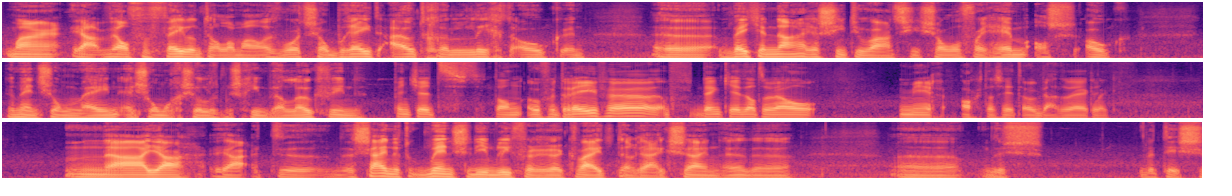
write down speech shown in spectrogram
Maar ja, wel vervelend allemaal. Het wordt zo breed uitgelicht ook. En, uh, een beetje een nare situatie, zowel voor hem als ook de mensen om hem heen. En sommigen zullen het misschien wel leuk vinden. Vind je het dan overdreven? Of denk je dat er wel meer achter zit ook daadwerkelijk? Nou ja, ja het, uh, er zijn natuurlijk mensen die hem liever uh, kwijt dan rijk zijn. Hè. De, uh, dus het is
